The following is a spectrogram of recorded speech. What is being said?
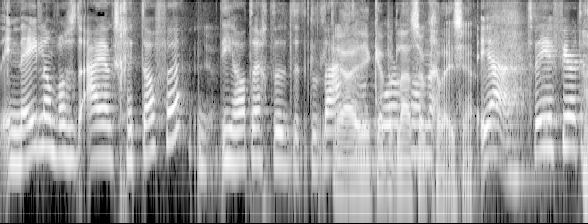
In Nederland was het Ajax Getafe. Die had echt het, het laagste Ja, ik heb het laatst ook van- gelezen. Ja. Ja, 42,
